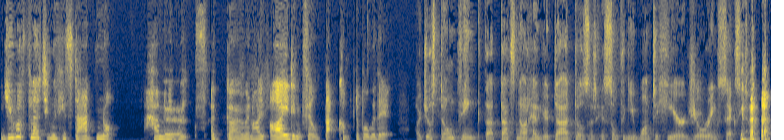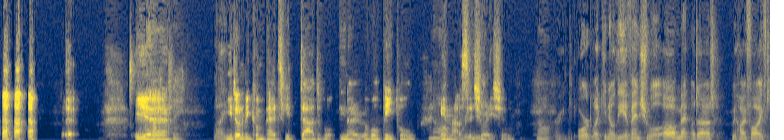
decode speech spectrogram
you were flirting with his dad, not how many Yeah. weeks ago, and I I didn't feel that comfortable with it. I just don't think that that's not how your dad does it. Is something you want to hear during sexy time. yeah. Exactly. Like, You don't want to be compared to your dad, of you know, of all people in that really. situation. Not really. Or like, you know, the eventual, oh, I met my dad. We high fived.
